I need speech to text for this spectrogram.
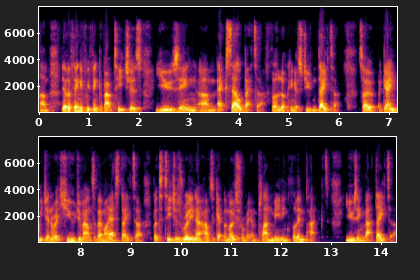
Um, the other thing, if we think about teachers using um, Excel better for looking at student data. So again, we generate huge amounts of MIS data, but do teachers really know how to get the most from it and plan meaningful impact using that data.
